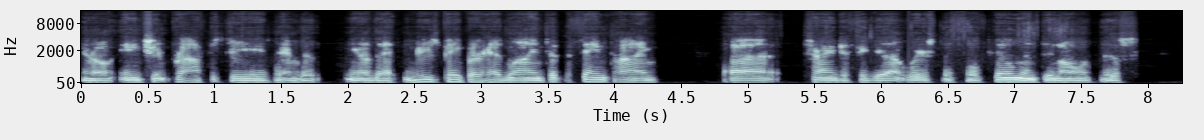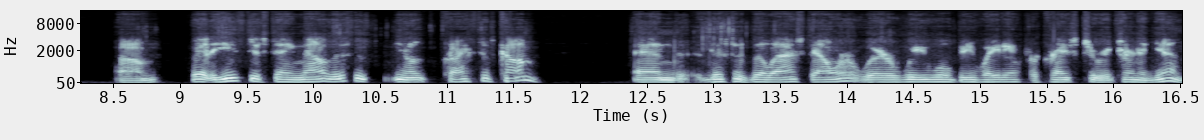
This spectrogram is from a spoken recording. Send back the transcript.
you know, ancient prophecies and the, you know, that newspaper headlines at the same time, uh, trying to figure out where's the fulfillment in all of this. Um, But he's just saying now this is, you know, Christ has come. And this is the last hour where we will be waiting for Christ to return again.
